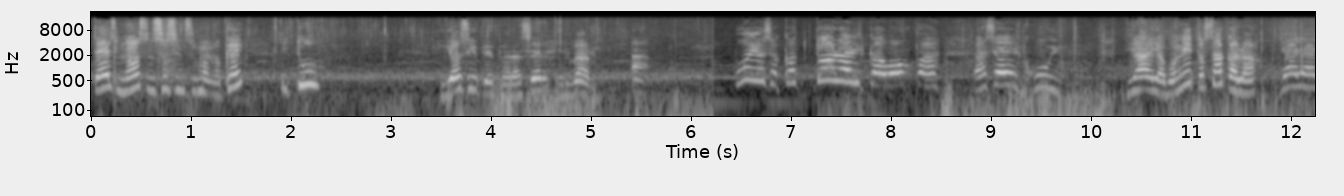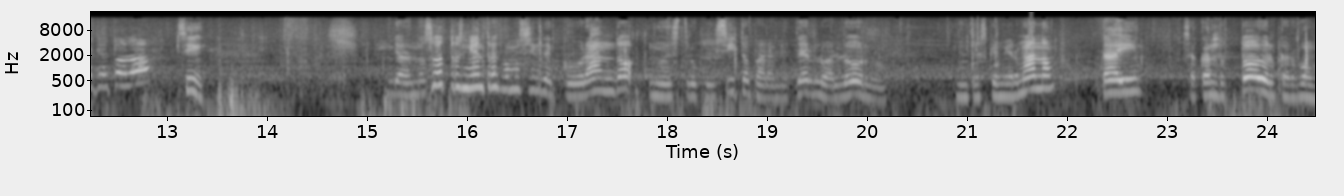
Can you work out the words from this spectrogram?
Ustedes no se ensucien su mano, ¿ok? ¿Y tú? Yo sí para hacer el barro. Ah. Voy a sacar todo el cabón para hacer el cuy. Ya, ya, bonito, sácalo. ¿Ya, ya, ya todo? Sí. Ya, nosotros mientras vamos a ir decorando nuestro cuisito para meterlo al horno. Mientras que mi hermano está ahí sacando todo el carbón.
